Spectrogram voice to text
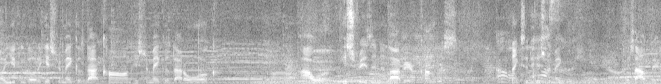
Or you can go to historymakers.com, historymakers.org. Uh, our history is in the Library of Congress, Oh, thanks to the History Makers. Uh, it's out there.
